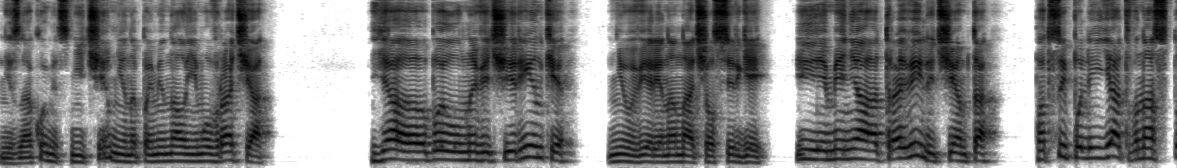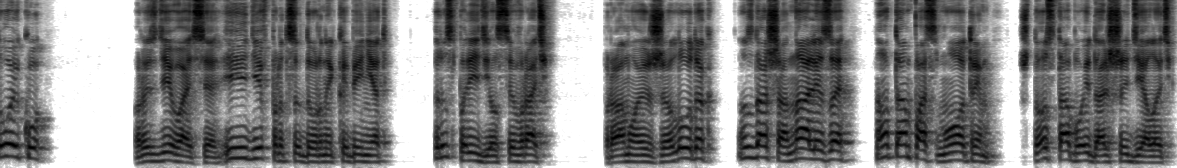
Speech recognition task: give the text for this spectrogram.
Незнакомец ничем не напоминал ему врача. «Я был на вечеринке», – неуверенно начал Сергей, – «и меня отравили чем-то, подсыпали яд в настойку». «Раздевайся и иди в процедурный кабинет», распорядился врач. «Промоешь желудок, сдашь анализы, а там посмотрим, что с тобой дальше делать».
